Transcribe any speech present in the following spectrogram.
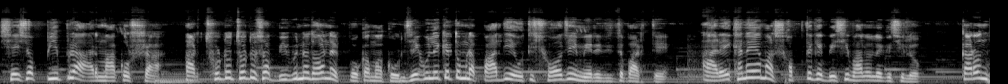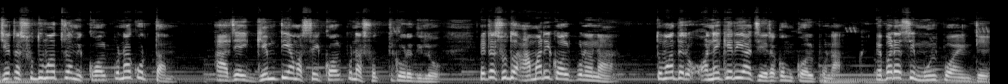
সেই সব পিঁপড়া আর মাকড়সা, আর ছোট ছোট সব বিভিন্ন ধরনের পোকামাকড়, যেগুলিকে তোমরা পা দিয়ে অতি সহজেই মেরে দিতে পারতে। আর এখানেই আমার সব থেকে বেশি ভালো লেগেছিল। কারণ যেটা শুধুমাত্র আমি কল্পনা করতাম, আজ এই গেমটি আমার সেই কল্পনা সত্যি করে দিল। এটা শুধু আমারই কল্পনা না, তোমাদের অনেকেরই আছে এরকম কল্পনা। এবার আসি মূল পয়েন্টে।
